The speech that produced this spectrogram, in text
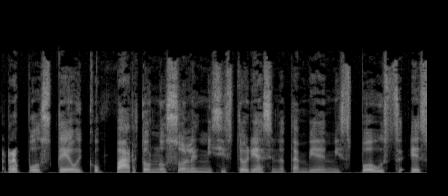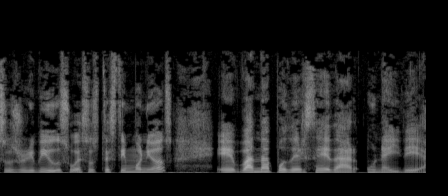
reposteo y comparto, no solo en mis historias, sino también en mis posts, esos reviews o esos testimonios, eh, van a poderse dar una idea.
